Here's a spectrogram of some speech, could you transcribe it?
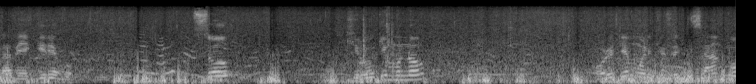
babegereho. So kirungi muno olwedde mwolekeze ekisampo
